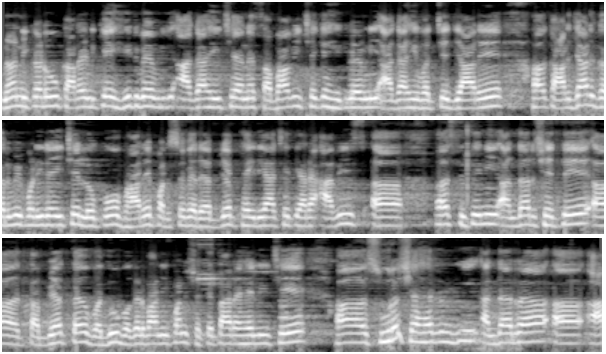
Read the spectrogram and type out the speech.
ન નીકળવું કારણ કે હીટવેવની આગાહી છે અને સ્વાભાવિક છે કે હીટવેવની આગાહી વચ્ચે જ્યારે કાળજાળ ગરમી પડી રહી છે લોકો ભારે પરસેવે રેબઝેબ થઈ રહ્યા છે ત્યારે આવી સ્થિતિની અંદર છે તે તબિયત વધુ બગડવાની પણ શક્યતા રહેલી છે. સુરત શહેરની અંદર આ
